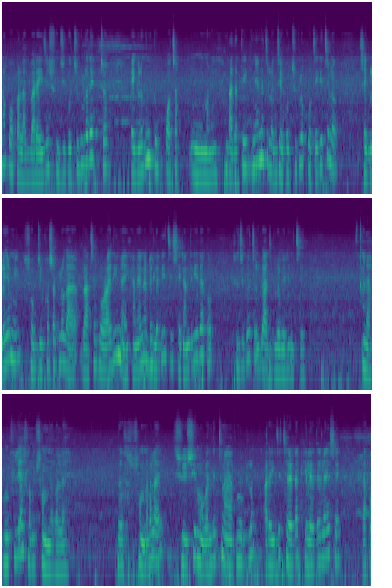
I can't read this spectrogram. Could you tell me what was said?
না পোকা লাগবে। আর এই যে সুজি কচুগুলো দেখছ, এগুলো কিন্তু পচা মানে বাজার থেকে কিনে এনেছিলো, যে কচুগুলো পচে গেছিল, সেগুলোই আমি সবজির খোসাগুলো গাছে গোড়ায় দিই না, এখানে এনে ঢেলে দিয়েছি, সেখান থেকেই দেখো সুজি কচুর গাছগুলো বেরিয়েছে। আর এখন ফিরে আসলাম সন্ধ্যাবেলায়। তো সন্ধ্যাবেলায় শুয়ে শুয়ে মোবাইল দেখছি না, এখন উঠলাম, আর এই যে ছেলেটা খেলে টেলে এসে দেখো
